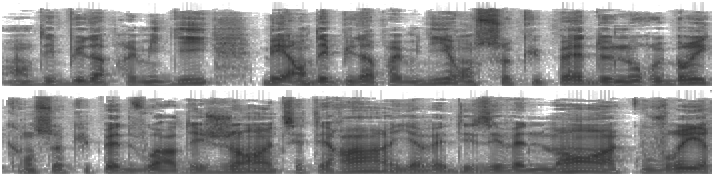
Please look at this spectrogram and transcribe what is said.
en, début d'après-midi. Mais en début d'après-midi, on s'occupait de nos rubriques. On s'occupait de voir des gens, etc. Il y avait des événements à couvrir.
